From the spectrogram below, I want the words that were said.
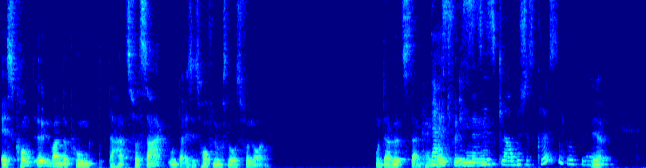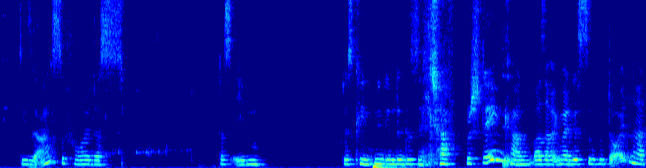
es kommt irgendwann der Punkt, da hat es versagt und da ist es hoffnungslos verloren. Und da wird es dann kein Geld Das verdienen. ist, das, glaube ich, das größte Problem. Ja. Diese Angst davor, dass, dass eben das Kind nicht in der Gesellschaft bestehen kann, was auch immer das zu bedeuten hat.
